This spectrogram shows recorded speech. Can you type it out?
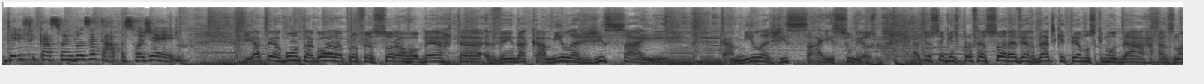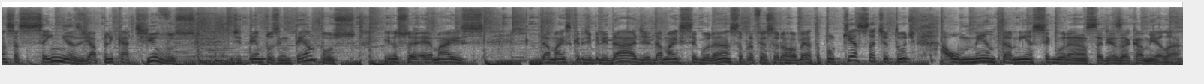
verificação em duas etapas, Rogério. E a pergunta agora, professora Roberta, vem da Camila Gissai. Camila Gissai, isso mesmo. Diz o seguinte, professora, é verdade que temos que mudar as nossas senhas de aplicativos de tempos em tempos? Isso é mais dá mais credibilidade, dá mais segurança, professora Roberta? Por que essa atitude aumenta a minha segurança, diz a Camila?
